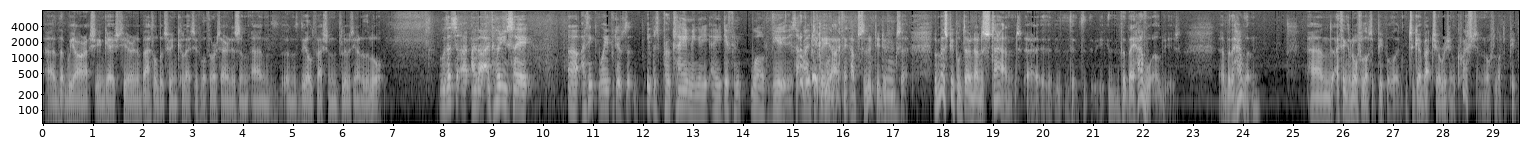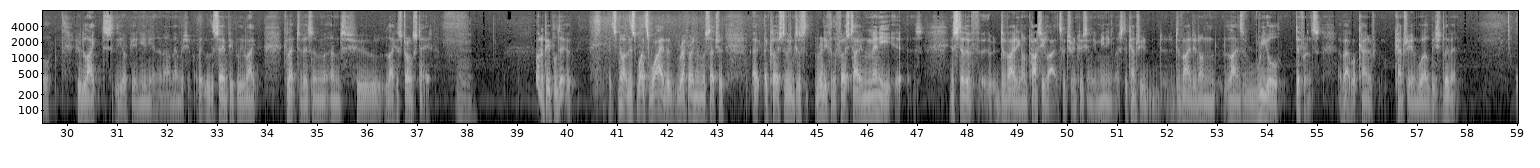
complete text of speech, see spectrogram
Uh, that we are actually engaged here in a battle between collective authoritarianism and, and the old-fashioned liberty under the law. Well, that's I've, I've heard you say uh, I think the way you put it was that it was proclaiming a, a different worldview. Is that oh, right? Completely, yeah, I think absolutely do mm. think so. But most people don't understand uh, that, that, they have worldviews, uh, but they have them. And I think an awful lot of people, to go back to your original question, an awful lot of people who liked the European Union and our membership of it were the same people who like collectivism and who like a strong state. Mm. Lot of people do. It's not. This was why the referendum was such a, a, a close division, because really, for the first time in many years, instead of dividing on party lines, which are increasingly meaningless, the country divided on lines of real difference about what kind of country and world we should live in.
